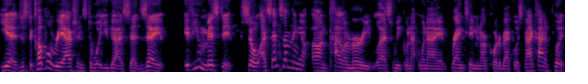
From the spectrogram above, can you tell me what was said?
Yeah, just a couple reactions to what you guys said. Zay, if you missed it, so I said something on Kyler Murray last week when I when I ranked him in our quarterback list, and I kind of put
